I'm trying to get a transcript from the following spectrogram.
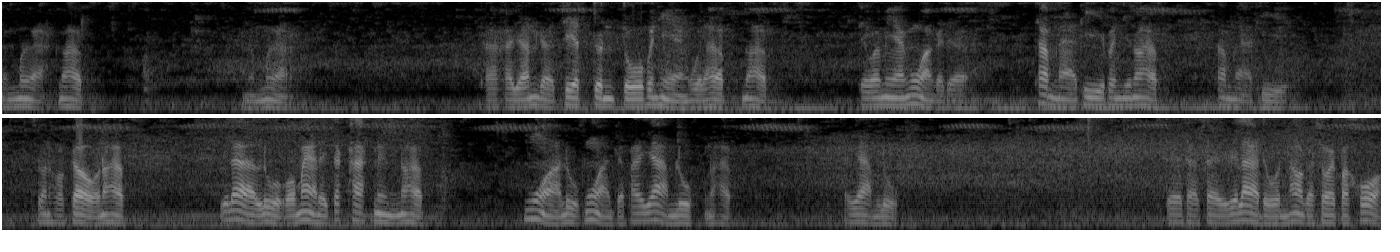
น้ำเมือกนะครับน้ำเมือกถ้าขยันก็เสียดจนโตเพิ่นแหงหมดแล้วครับนะครับ แต่ว่าแม่งัวก็จะทำหน้าที่เพิ่นอยู่นะครับ ทำหน้าที่ส่วนขอเก่านะครับ เวลาลูกออกมาได้จักพักหนึ่งนะครับงัวลูกงัวจะพยายามลูกนะครับ พยายามลูก แต่ถ้าใส่เวลาโดนเท่ากับซอยประคอง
